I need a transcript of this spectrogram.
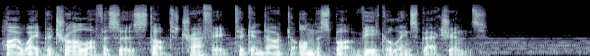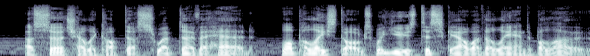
Highway patrol officers stopped traffic to conduct on the spot vehicle inspections. A search helicopter swept overhead while police dogs were used to scour the land below.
